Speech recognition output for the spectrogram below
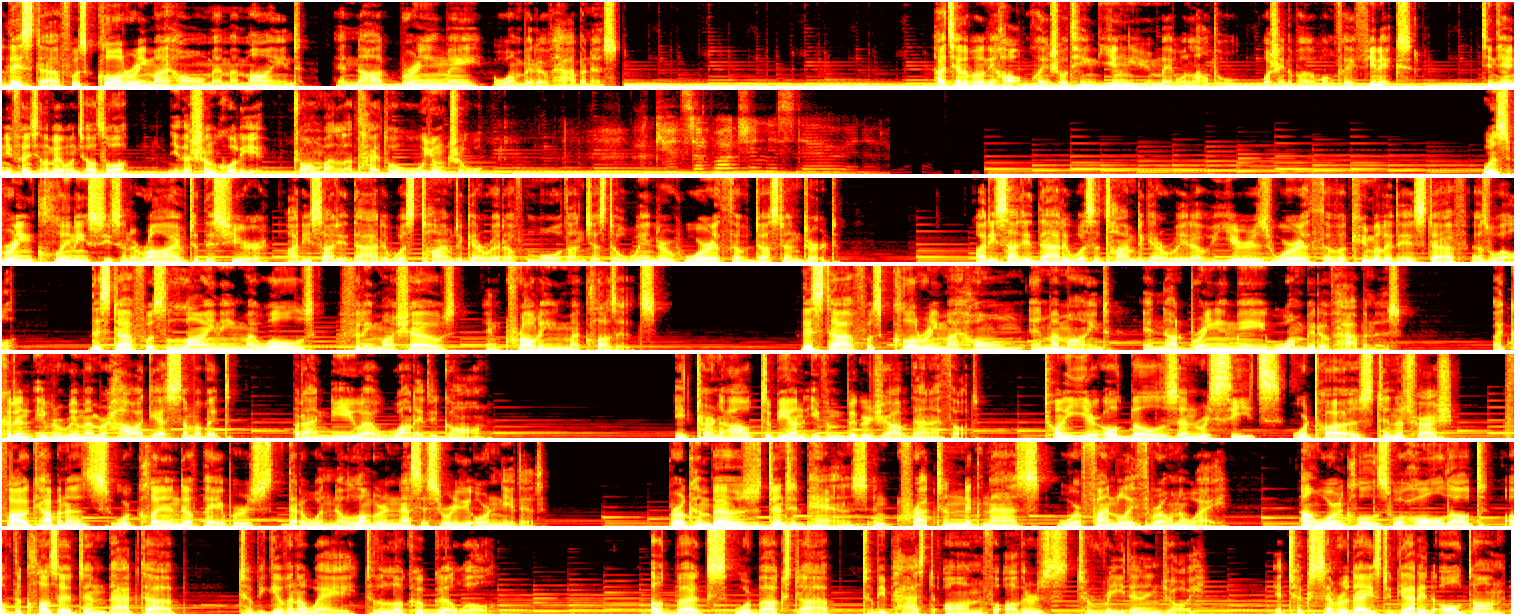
This stuff was cluttering my home and my mind and not bringing me one bit of happiness. 嗨，亲爱的朋友，你好，欢迎收听英语美文朗读，我是你的朋友孟非 Phoenix。今天与你分享的美文叫做《你的生活里装满了太多无用之物》。When spring cleaning season arrived this year, I decided that it was time to get rid of more than just a winter worth of dust and dirt. I decided that it was a time to get rid of years worth of accumulated stuff as well. This stuff was lining my walls, filling my shelves, and crowding my closets. This stuff was cluttering my home and my mind and not bringing me one bit of happiness. I couldn't even remember how I guessed some of it, but I knew I wanted it gone. It turned out to be an even bigger job than I thought. 20 year old bills and receipts were tossed in the trash. File cabinets were cleaned of papers that were no longer necessary or needed. Broken bows, dented pens, and cracked knickknacks were finally thrown away. Unworn clothes were hauled out of the closet and bagged up to be given away to the local Goodwill. Old books were boxed up to be passed on for others to read and enjoy. It took several days to get it all done,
